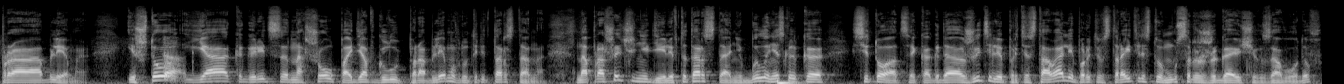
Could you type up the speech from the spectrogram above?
проблемы. И что я, как говорится, нашел, пойдя вглубь проблемы внутри Татарстана. На прошедшей неделе в Татарстане было несколько ситуаций, когда жители протестовали против строительства мусоросжигающих заводов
